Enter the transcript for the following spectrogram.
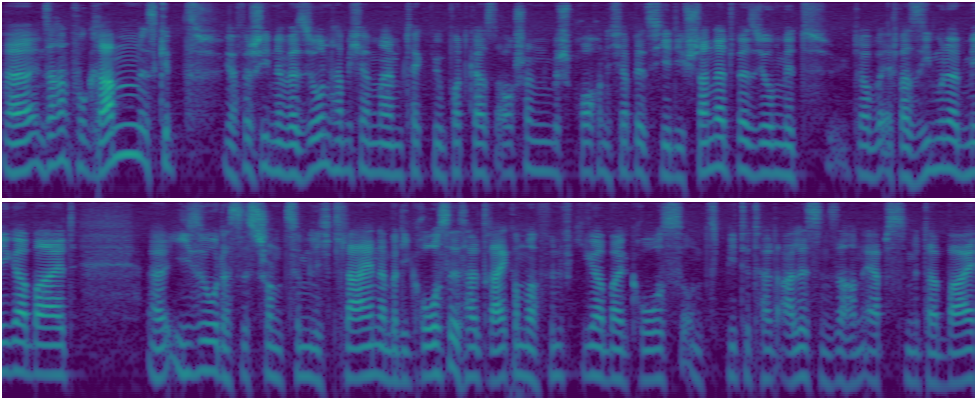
Äh, in Sachen Programm, es gibt ja verschiedene Versionen, habe ich ja in meinem TechView Podcast auch schon besprochen. Ich habe jetzt hier die Standardversion mit, ich glaube, etwa 700 Megabyte äh, ISO. Das ist schon ziemlich klein, aber die große ist halt 3,5 Gigabyte groß und bietet halt alles in Sachen Apps mit dabei.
